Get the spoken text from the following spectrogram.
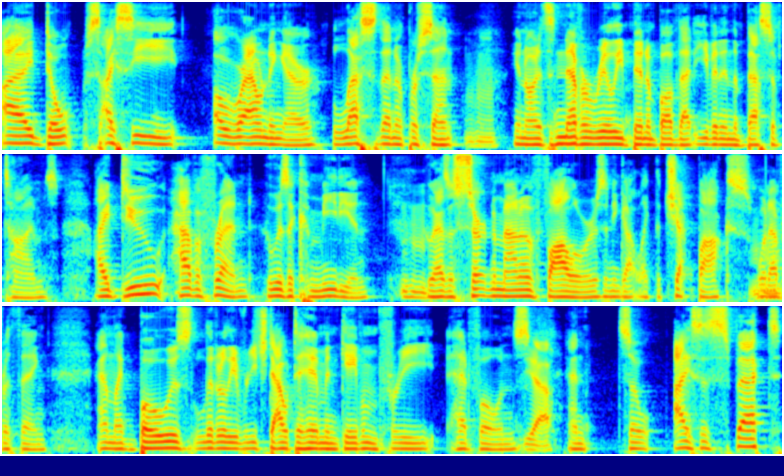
I don't. I see a rounding error, less than a percent. Mm-hmm. You know, it's never really been above that, even in the best of times. I do have a friend who is a comedian mm-hmm. who has a certain amount of followers, and he got like the checkbox, mm-hmm. whatever thing. And like Bose literally reached out to him and gave him free headphones. Yeah. And so I suspect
